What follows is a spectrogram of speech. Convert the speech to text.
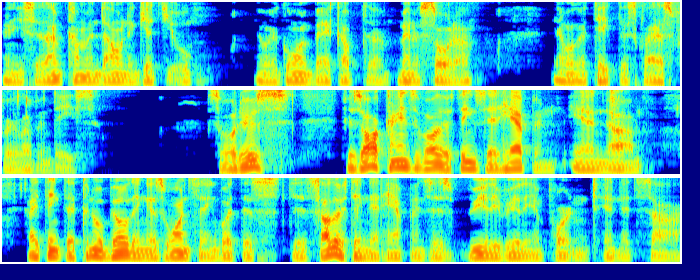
and he said, "I'm coming down to get you." And we're going back up to Minnesota, and we're going to take this class for 11 days. So there's there's all kinds of other things that happen, and um, I think the canoe building is one thing, but this this other thing that happens is really really important, and it's uh,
